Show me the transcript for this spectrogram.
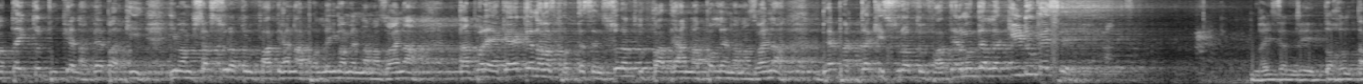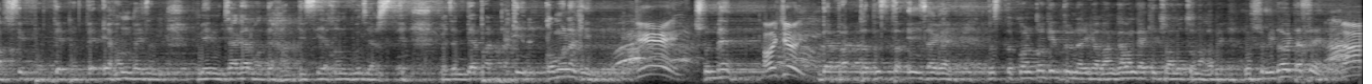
মাথায় তো ঢুকে না। ব্যাপার কি? ইমাম সাহেব সুরাতুল ফাতিহা না পড়লে ইমামের নামাজ হয় না। তারপরে একে একে নামাজ পড়তেছেন। সুরাতুল আর না পড়লে নামাজ হয় না। ব্যাপারটা কি সুরাতুল উৎপাতের মধ্যে আল্লাহ কি ঢুকাইছে? ভাইজান রে তখন তাফসির পড়তে পড়তে এখন ভাইজান মেন জায়গার মধ্যে হাত দিছি এখন বুঝে আসছে। ভাইজান ব্যাপারটা কি? কমো নাকি? শুনবে? ব্যাপারটা দোস্ত এই জায়গায়। দোস্ত কণ্ঠ কিন্তু নাইগা ভাঙ্গা ভাঙ্গা কিছু আলোচনা হবে। অসুবিধা হইতাছে? না।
